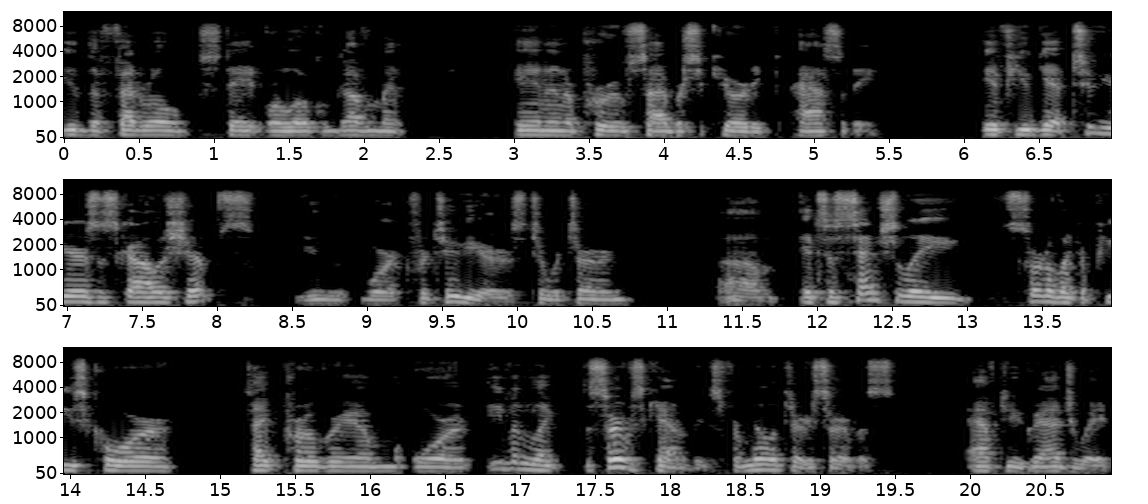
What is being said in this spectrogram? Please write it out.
either the federal, state, or local government in an approved cybersecurity capacity. If you get two years of scholarships, you work for two years to return. Um, it's essentially sort of like a Peace Corps type program or even like the service academies for military service after you graduate.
